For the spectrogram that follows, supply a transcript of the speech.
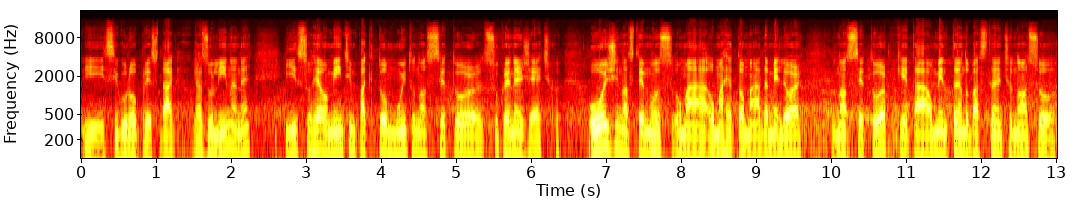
e, segurou o preço da gasolina, né? E isso realmente impactou muito o nosso setor sucroenergético. Hoje nós temos uma, uma retomada melhor do nosso setor, porque está aumentando bastante o nosso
